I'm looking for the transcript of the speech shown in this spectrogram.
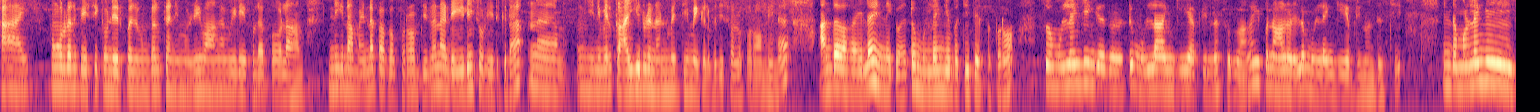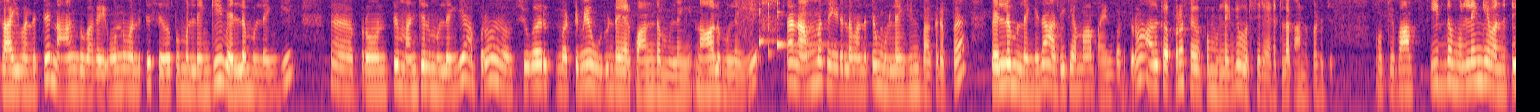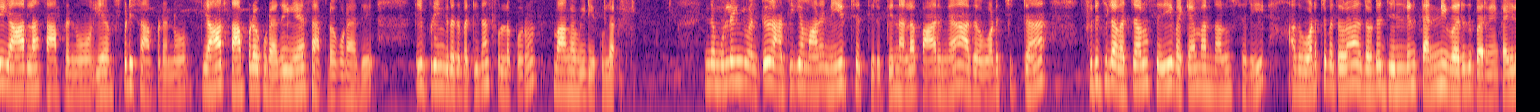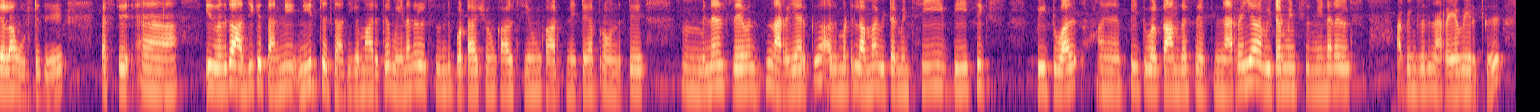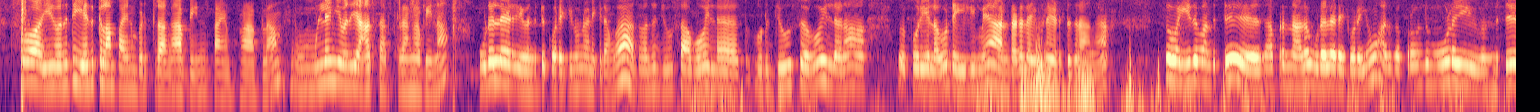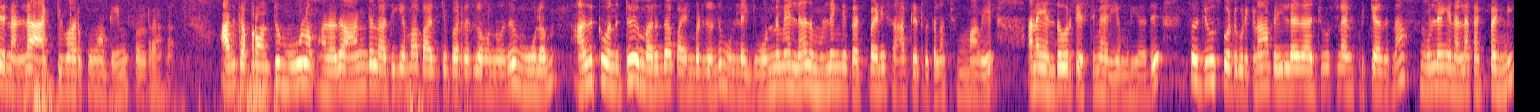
Hi உங்களுடன் பேசிக்கொண்டிருப்பது உங்கள் கனிமொழி. வாங்க வீடியோக்குள்ளே போகலாம் இன்றைக்கி நம்ம என்ன பார்க்க போகிறோம் அப்படின்னா நான் டெய்லியும் சொல்லியிருக்கிறேன். இனிமேல் காய்கறியோட நன்மை தீமைகளை பற்றி சொல்ல போகிறோம் அப்படின்னு. அந்த வகையில் இன்றைக்கி வந்துட்டு முள்ளங்கியை பற்றி பேச போகிறோம் ஸோ முள்ளங்கிங்கிறது வந்துட்டு முள்ளாங்கி அப்படின்னு தான் சொல்லுவாங்க. இப்போ நாளடையில் முள்ளங்கி அப்படின்னு வந்துருச்சு. இந்த முள்ளங்கி காய் வந்துட்டு நான்கு வகை. ஒன்று வந்துட்டு சிவப்பு முள்ளங்கி வெள்ளை முள்ளங்கி அப்புறம் வந்துட்டு மஞ்சள் முள்ளங்கி அப்புறம் சுகருக்கு மட்டுமே உருண்டையாக இருக்கும் அந்த முள்ளங்கி நாலு முள்ளங்கி. ஆனால் நம்ம சைடில் வந்துட்டு முள்ளங்கின்னு பார்க்குறப்ப வெள்ளை முள்ளங்கி தான் அதிகமாக பயன்படுத்துகிறோம் அதுக்கப்புறம் சிவப்பு முள்ளங்கி ஒரு சில இடத்துல காணப்படுது. ஓகேவா இந்த முள்ளங்கியை வந்துட்டு யாரெலாம் சாப்பிடணும்? எப்படி சாப்பிடணும்? யார் சாப்பிடக்கூடாது? ஏன் சாப்பிடக்கூடாது? இப்படிங்கிறத பற்றி தான் சொல்ல போகிறோம் வாங்க வீடியோக்குள்ளே. இந்த முள்ளங்கி வந்துட்டு அதிகமான நீர்ச்சத்து இருக்குது நல்லா பாருங்கள் அதை உடச்சிட்டேன். ஃப்ரிட்ஜில் வச்சாலும் சரி வைக்காமல் இருந்தாலும் சரி அதை உடச்சி பார்த்தோன்னா அதில் விட்டு ஜில்லுன்னு தண்ணி வருது பாருங்கள் கையிலலாம் ஒட்டுது. ஃபஸ்ட்டு இது வந்துட்டு அதிக தண்ணி நீர்ச்சத்து அதிகமாக இருக்குது மினரல்ஸ் வந்து பொட்டாசியம் கால்சியம் கார்பனேட்டு அப்புறம் வந்துட்டு மினரல்ஸ்லேயே வந்துட்டு நிறையா இருக்குது அது மட்டும் இல்லாமல் vitamin C B six B twelve B twelve complex நிறையா விட்டமின்ஸ் மினரல்ஸ் அப்படிங்கிறது நிறையவே இருக்குது ஸோ இது வந்துட்டு எதுக்கெல்லாம் பயன்படுத்துகிறாங்க அப்படின்னு பயன் பார்க்கலாம். முள்ளங்கி வந்து யார் சாப்பிட்றாங்க அப்படின்னா உடல் எடையை வந்துட்டு குறைக்கணும்னு நினைக்கிறவங்க அது வந்து ஜூஸாவோ இல்லை ஒரு ஜூஸாவோ இல்லைன்னா ஒரு பொரியலாவோ டெய்லியுமே அன்றாட லைஃப்பில் எடுத்துக்கிறாங்க. ஸோ இது வந்துட்டு சாப்பிட்றதுனால உடல் எடை குறையும். அதுக்கப்புறம் வந்து மூளை வந்துட்டு நல்லா ஆக்டிவாக இருக்கும் அப்படின்னு சொல்கிறாங்க அதுக்கப்புறம் வந்துட்டு மூலம் அதாவது ஆண்கள் அதிகமாக பாதிக்கப்படுறதுல ஒன்று வந்து மூலம். அதுக்கு வந்துட்டு மருந்தாக பயன்படுது வந்து முள்ளங்கி. ஒன்றுமே இல்லை அந்த முள்ளங்கி கட் பண்ணி சாப்பிட்டுட்டு இருக்கலாம் சும்மாவே. ஆனால் எந்த ஒரு டேஸ்ட்டுமே அறிய முடியாது. ஸோ ஜூஸ் போட்டு குடிக்கலாம். அப்படி இல்லை ஜூஸ்லாம் எனக்கு பிடிக்காதுன்னா முள்ளங்கி நல்லா கட் பண்ணி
